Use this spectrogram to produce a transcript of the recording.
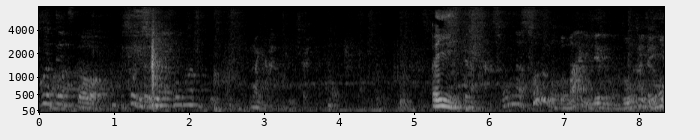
こうやって打つとこう後ろにまい。かうい。そんな反るのと前に出るの同時にでき本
